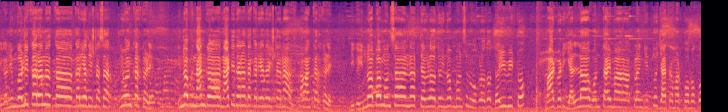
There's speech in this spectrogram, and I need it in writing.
ಈಗ ನಿಮ್ಗೆ ಹಳ್ಳಿಕಾರನ ಕ, ಕರೆಯೋದು ಇಷ್ಟ ಸರ್. ನೀವು ಹಂಗೆ ಕರ್ಕೊಳ್ಳಿ. ಇನ್ನೊಬ್ರು ನನ್ಗೆ ನಾಟಿದಾನ ಅಂತ ಕರೆಯೋದು ಇಷ್ಟನಾ? ನಾವು ಹಂಗೆ ಕರ್ಕೊಳ್ಳಿ. ಈಗ ಇನ್ನೊಬ್ಬ ಮನುಷ್ಯನ ತೆಗಳೋದು ಇನ್ನೊಬ್ಬ ಮನುಷ್ಯನ ಹೊಗಳೋದು ದಯವಿಟ್ಟು ಮಾಡಬೇಡಿ. ಎಲ್ಲ ಒಂದು ತಾಯಿ ಮಕ್ಕಳಂಗಿದ್ದು ಜಾತ್ರೆ ಮಾಡ್ಕೋಬೇಕು.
